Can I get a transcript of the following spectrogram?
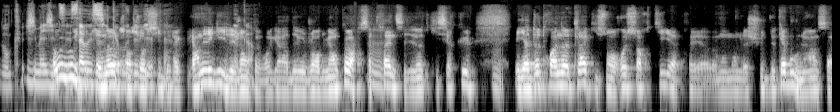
Donc, j'imagine Ah oui, c'est oui, ça aussi les que notes vous sont sur le de la Carnegie. Les gens peuvent regarder aujourd'hui encore. Ça traîne, c'est des notes qui circulent. Mm. Et il y a deux, trois notes là qui sont ressorties après, euh, au moment de la chute de Kaboul. hein. Ça,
